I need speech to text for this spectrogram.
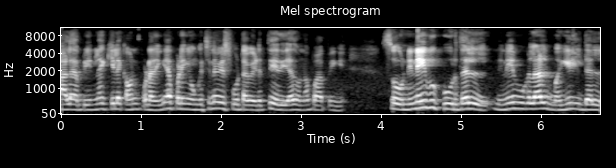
ஆளை அப்படின்லாம் கீழே கமெண்ட் போடாதீங்க. அப்போ நீங்கள் உங்கள் சின்ன வயசு ஃபோட்டோவை எடுத்து எதையாவது ஒன்றா பார்ப்பீங்க. ஸோ நினைவு கூர்தல் நினைவுகளால் மகிழ்தல்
